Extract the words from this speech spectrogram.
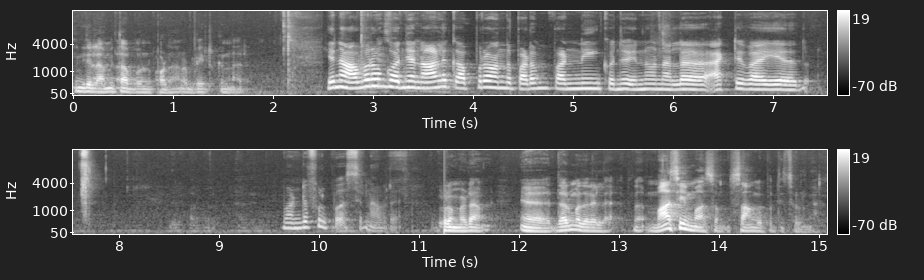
ஹிந்தியில் அமிதாப் ஒரு படம் அப்படி இருக்குன்னாரு. ஏன்னா அவரும் கொஞ்ச நாளுக்கு அப்புறம் அந்த படம் பண்ணி கொஞ்சம் இன்னும் நல்ல ஆக்டிவ் ஆகி வண்டர்ஃபுல் பர்சன் அவர். அப்புறம் மேடம் தர்மதுரையில் மாசி மாதம் சாங்கை பற்றி சொல்லுங்கள்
